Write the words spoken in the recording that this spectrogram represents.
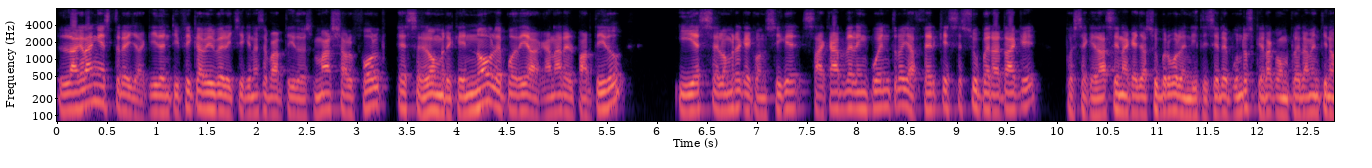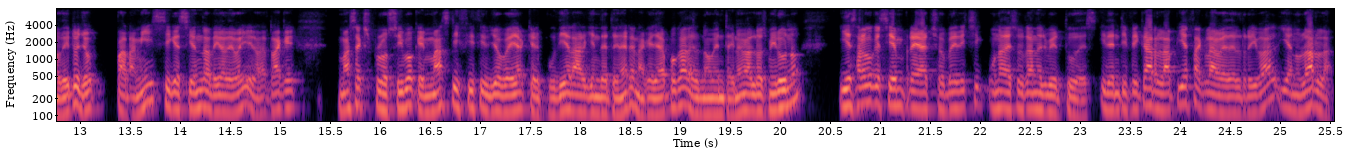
la gran estrella que identifica a Bill Belichick en ese partido es Marshall Falk, es el hombre que no le podía ganar el partido y es el hombre que consigue sacar del encuentro y hacer que ese superataque pues se quedase en aquella Super Bowl en 17 puntos, que era completamente inaudito. Yo, para mí, sigue siendo a día de hoy el ataque más explosivo, que más difícil yo veía que pudiera alguien detener en aquella época, del 99 al 2001, y es algo que siempre ha hecho Belichick, una de sus grandes virtudes, identificar la pieza clave del rival y anularla.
